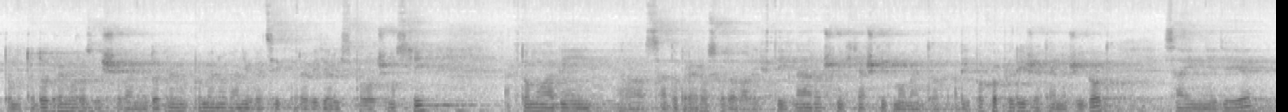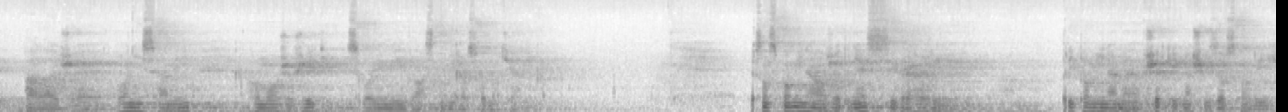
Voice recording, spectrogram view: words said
tomuto dobrému rozlišovaniu, dobrému pomenovaniu vecí, ktoré videli v spoločnosti a k tomu, aby sa dobre rozhodovali v tých náročných, ťažkých momentoch, aby pochopili, že ten život sa im nedieje, ale že oni sami ho môžu žiť svojimi vlastnými rozhodnutiami. Ja som spomínal, že dnes si vrhali pripomíname všetkých našich zosnulých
